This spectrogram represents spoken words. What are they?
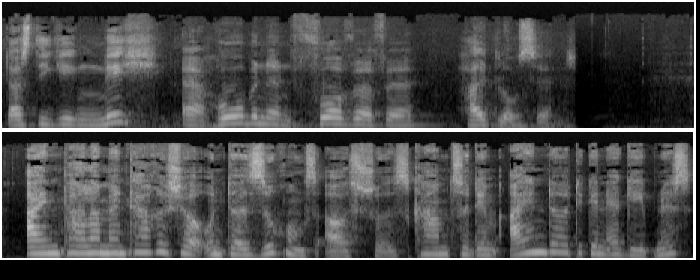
dass die gegen mich erhobenen Vorwürfe haltlos sind. Ein parlamentarischer Untersuchungsausschuss kam zu dem eindeutigen Ergebnis,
